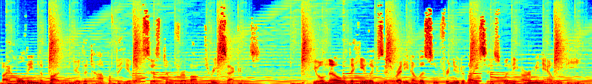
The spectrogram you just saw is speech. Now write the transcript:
by holding the button near the top of the Helix system for about 3 seconds. You will know the Helix is ready to listen for new devices when the arming LED,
